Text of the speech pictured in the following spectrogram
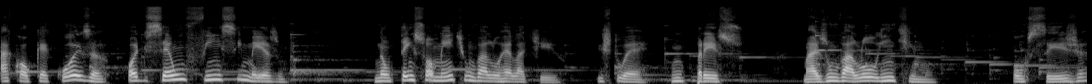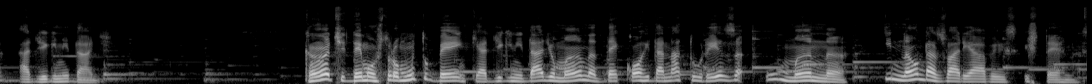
a qualquer coisa, pode ser um fim em si mesmo. Não tem somente um valor relativo, isto é, um preço, mas um valor íntimo, ou seja, a dignidade. Kant demonstrou muito bem que a dignidade humana decorre da natureza humana e não das variáveis externas.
